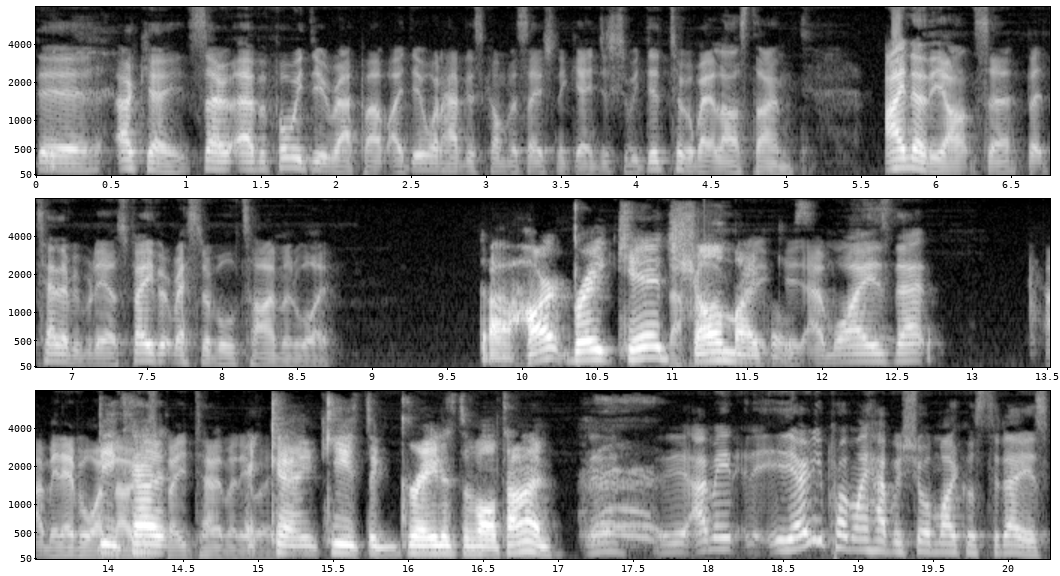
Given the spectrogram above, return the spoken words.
dear. Okay, so uh, before we do wrap up, I do want to have this conversation again, just because we did talk about it last time. I know the answer, but tell everybody else favorite wrestler of all time and why. The Heartbreak Kid, The Shawn Heartbreak Michaels. Kid. And why is that? I mean, everyone Because- knows, but you tell him anyway. He's the greatest of all time. Yeah, I mean, the only problem I have with Shawn Michaels today is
